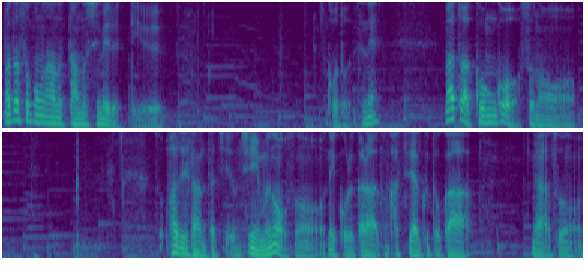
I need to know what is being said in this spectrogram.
またそこも楽しめるっていうことですね。まああとは今後そのファジさんたちのチームのその、ね、これからの活躍とか、まあ、その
